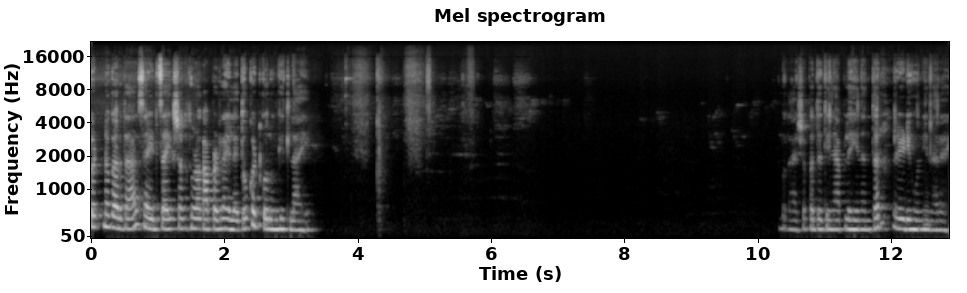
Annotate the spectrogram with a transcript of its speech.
कट न करता साईडचा एक्स्ट्रा थोडा कापड राहिला आहे तो कट करून घेतला आहे. बघा अशा पद्धतीने आपलं हे नंतर रेडी होऊन येणार आहे.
